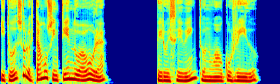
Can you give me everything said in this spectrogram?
y todo eso lo estamos sintiendo ahora, pero ese evento no ha ocurrido.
